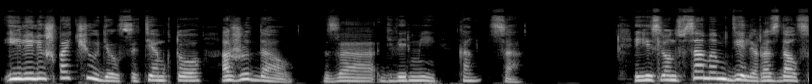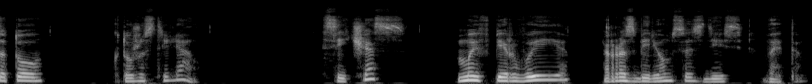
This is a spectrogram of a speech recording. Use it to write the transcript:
Или лишь почудился тем, кто ожидал за дверьми конца? И если он в самом деле раздался, то кто же стрелял? Сейчас мы впервые разберемся здесь в этом.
